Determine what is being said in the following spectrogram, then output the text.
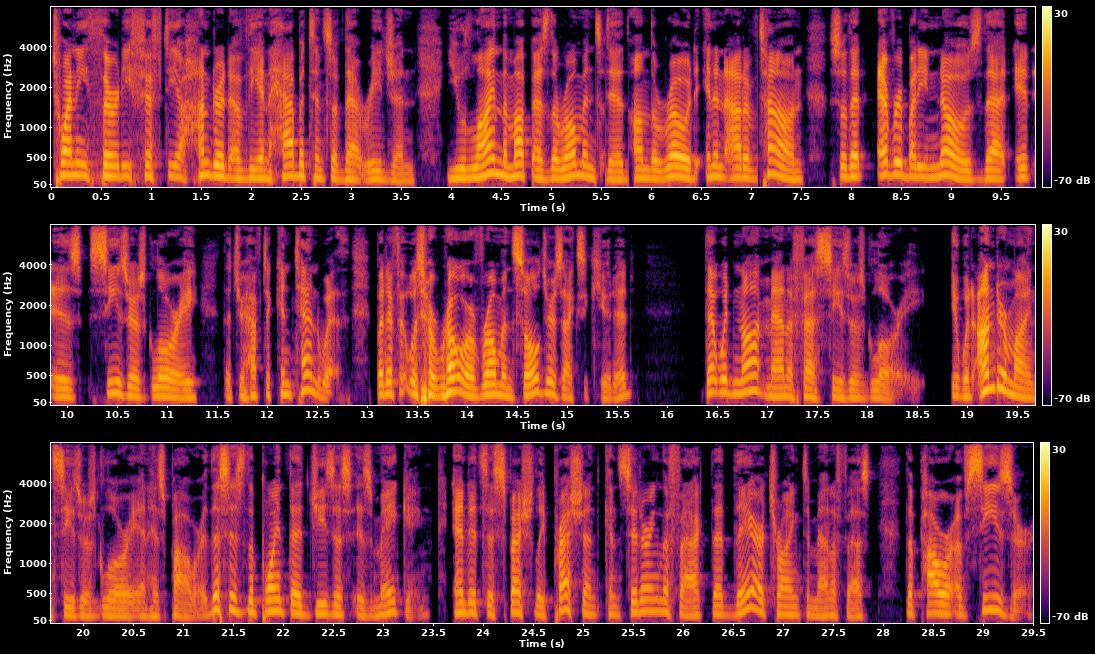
20, 30, 50, 100 of the inhabitants of that region. You line them up as the Romans did on the road in and out of town so that everybody knows that it is Caesar's glory that you have to contend with. But if it was a row of Roman soldiers executed, that would not manifest Caesar's glory it would undermine Caesar's glory and his power. This is the point that Jesus is making. And it's especially prescient considering the fact that they are trying to manifest the power of Caesar.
